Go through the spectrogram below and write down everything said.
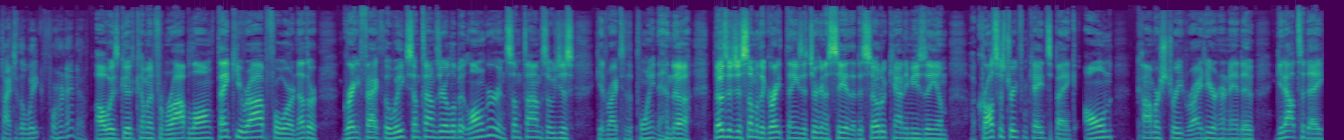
fact of the week for Hernando. Always good coming from Rob Long. Thank you, Rob, for another great fact of the week. Sometimes they're a little bit longer, and sometimes we just get right to the point. And uh, those are just some of the great things that you're going to see at the DeSoto County Museum across the street from Cadence Bank on Commerce Street right here in Hernando. Get out today.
